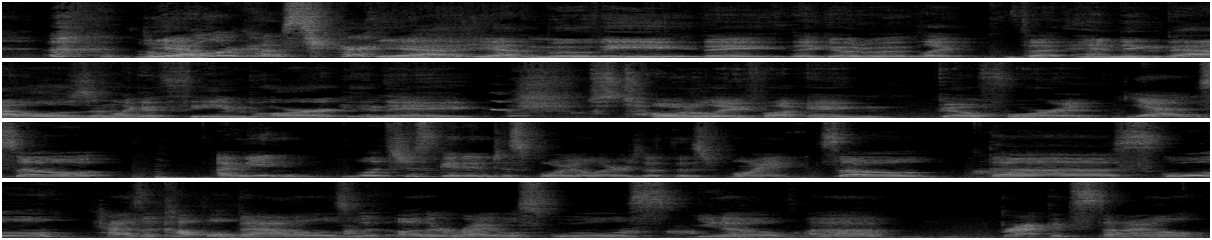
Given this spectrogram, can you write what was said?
a Yeah. roller coaster. Yeah, yeah. The movie they they go to a, like the ending battle is in like a theme park, and they just totally fucking go for it. Yeah, so I mean, let's just get into spoilers at this point. So the school has a couple battles with other rival schools, you know, uh, bracket style.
